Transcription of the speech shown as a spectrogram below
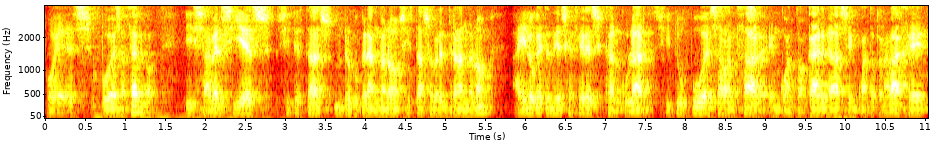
pues puedes hacerlo. Y saber si, es, si te estás recuperando o no, si estás sobreentrenando o no, ahí lo que tendrías que hacer es calcular. Si tú puedes avanzar en cuanto a cargas, en cuanto a tonelaje,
